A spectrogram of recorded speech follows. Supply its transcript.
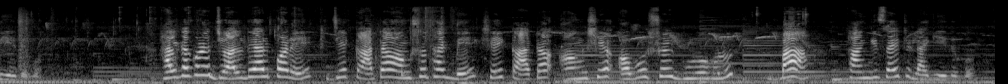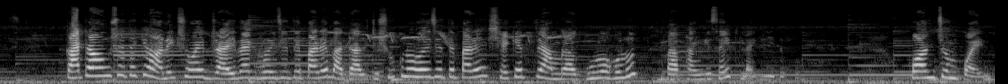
দিয়ে দেব। হালকা করে জল দেওয়ার পরে যে কাটা অংশ থাকবে সেই কাটা অংশে অবশ্যই গুঁড়ো হলুদ বা ফাঙ্গিসাইড লাগিয়ে দেবো। কাটা অংশ থেকে অনেক সময় ড্রাই ব্যাগ হয়ে যেতে পারে বা ডালটি শুকনো হয়ে যেতে পারে সেক্ষেত্রে আমরা গুঁড়ো হলুদ বা ফাঙ্গিসাইড লাগিয়ে দেব। পঞ্চম পয়েন্ট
